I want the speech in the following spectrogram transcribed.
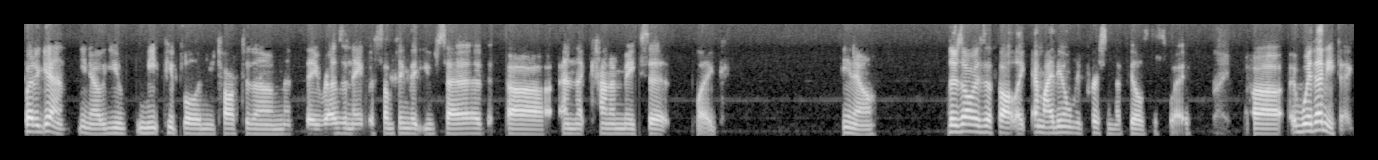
but again, you know, you meet people and you talk to them, and they resonate with something that you've said, uh, and that kind of makes it like, you know, there's always a thought like, am I the only person that feels this way? Right. Uh, with anything.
